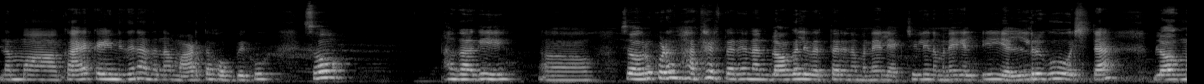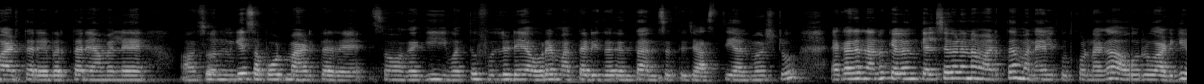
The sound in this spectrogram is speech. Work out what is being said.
ನಮ್ಮ ಕಾಯಕ ಏನಿದೆ ಅದನ್ನು ಮಾಡ್ತಾ ಹೋಗಬೇಕು. ಸೊ ಹಾಗಾಗಿ ಸೊ ಅವರು ಕೂಡ ಮಾತಾಡ್ತಾರೆ. ನಾನು ಬ್ಲಾಗಲ್ಲಿ ಬರ್ತಾರೆ ನಮ್ಮ ಮನೇಲಿ ಆ್ಯಕ್ಚುಲಿ ನಮ್ಮ ಮನೆಗೆ ಎಲ್ ಎಲ್ರಿಗೂ ಇಷ್ಟ. ಬ್ಲಾಗ್ ಮಾಡ್ತಾರೆ, ಬರ್ತಾರೆ. ಆಮೇಲೆ ಸೊ ನನಗೆ ಸಪೋರ್ಟ್ ಮಾಡ್ತಾರೆ. ಸೊ ಹಾಗಾಗಿ ಇವತ್ತು ಫುಲ್ ಡೇ ಅವರೇ ಮಾತಾಡಿದ್ದಾರೆ ಅಂತ ಅನಿಸುತ್ತೆ ಜಾಸ್ತಿ ಆಲ್ಮೋಸ್ಟು ಯಾಕಂದರೆ ನಾನು ಕೆಲವೊಂದು ಕೆಲಸಗಳನ್ನು ಮಾಡ್ತಾ ಮನೆಯಲ್ಲಿ ಕೂತ್ಕೊಂಡಾಗ ಅವರು ಅಡುಗೆ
